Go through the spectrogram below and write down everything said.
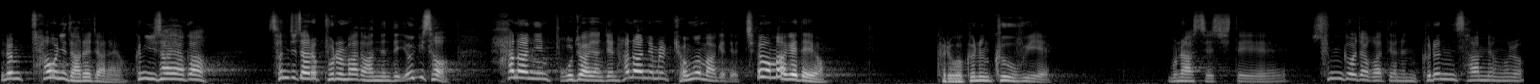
여러분 차원이 다르잖아요. 그럼 이사야가 선지자로 불을 받아 왔는데 여기서 하나님 보좌에 앉은 하나님을 경험하게 돼요. 체험하게 돼요. 그리고 그는 그 후에 문하세 시대에 순교자가 되는 그런 사명을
